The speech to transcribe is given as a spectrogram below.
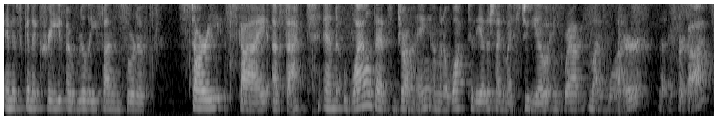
and it's going to create a really fun sort of starry sky effect. And while that's drying, I'm going to walk to the other side of my studio and grab my water that I forgot.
